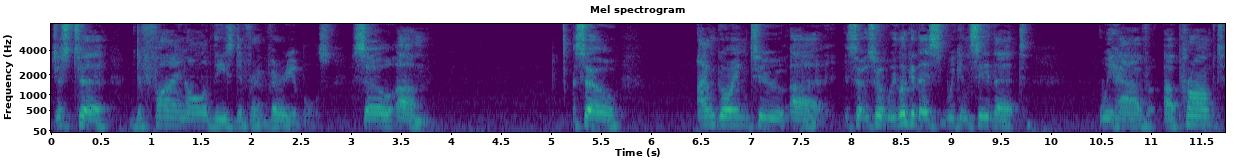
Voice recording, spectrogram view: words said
just to define all of these different variables. So, um, so I'm going to, uh, so, so if we look at this, we can see that we have a prompt,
